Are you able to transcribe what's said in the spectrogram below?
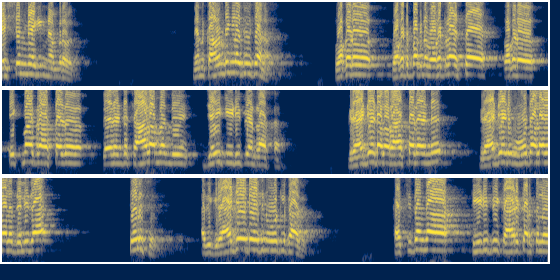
డెసిషన్ మేకింగ్ నెంబర్ అవుతుంది నేను కౌంటింగ్లో చూశాను. ఒకడు ఒకటి పక్కన ఒకటి రాస్తే ఒకడు టిక్ మార్క్ రాస్తాడు. లేదంటే చాలా మంది జై టీడీపీ అని రాస్తారు. గ్రాడ్యుయేట్ అలా రాస్తాడండి గ్రాడ్యుయేట్కి ఓటు ఎలా వేయాలో తెలీదా? తెలుసు. అది గ్రాడ్యుయేట్ వేసిన ఓట్లు కాదు. ఖచ్చితంగా టీడీపీ కార్యకర్తలు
